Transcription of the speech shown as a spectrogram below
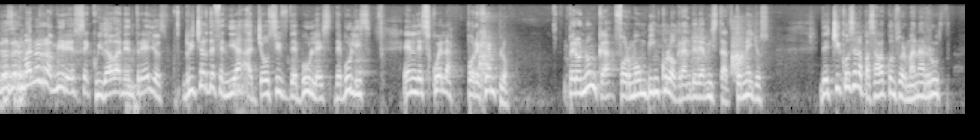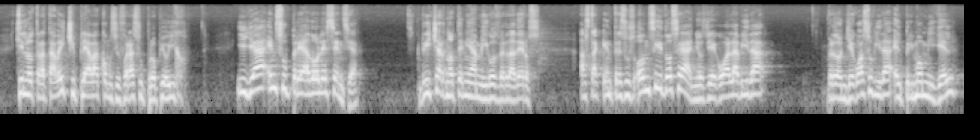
Los hermanos Ramírez se cuidaban entre ellos. Richard defendía a Joseph de Bullis, en la escuela, por ejemplo, pero nunca formó un vínculo grande de amistad con ellos. De chico se la pasaba con su hermana Ruth, quien lo trataba y chipleaba como si fuera su propio hijo. Y ya en su preadolescencia, Richard no tenía amigos verdaderos, hasta que entre sus 11 y 12 años llegó a la vida, perdón, llegó a su vida el primo Miguel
